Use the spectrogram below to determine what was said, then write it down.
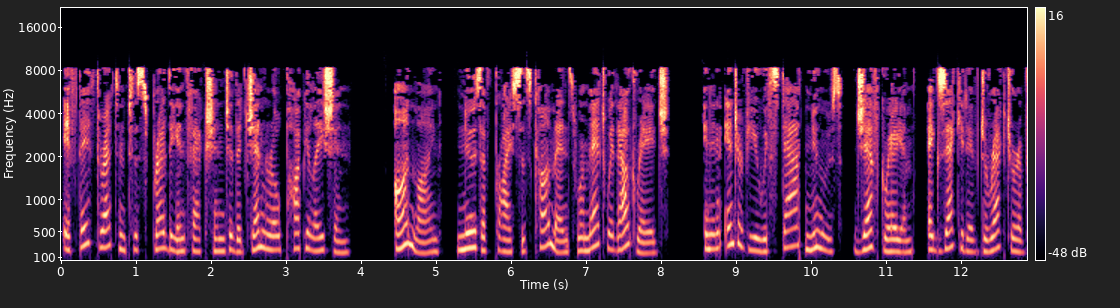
if they threaten to spread the infection to the general population. Online, news of Price's comments were met with outrage. In an interview with Stat News, Jeff Graham, executive director of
